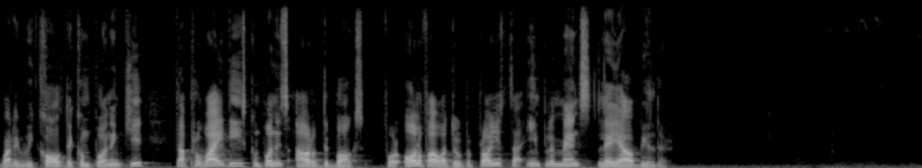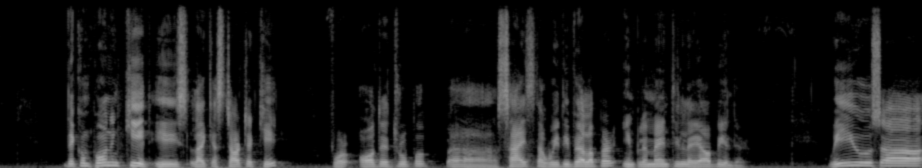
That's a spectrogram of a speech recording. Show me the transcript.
what we call the component kit that provide these components out of the box for all of our Drupal projects that implements Layout Builder. The component kit is like a starter kit for all the Drupal uh, sites that we develop implementing Layout Builder. We use uh,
